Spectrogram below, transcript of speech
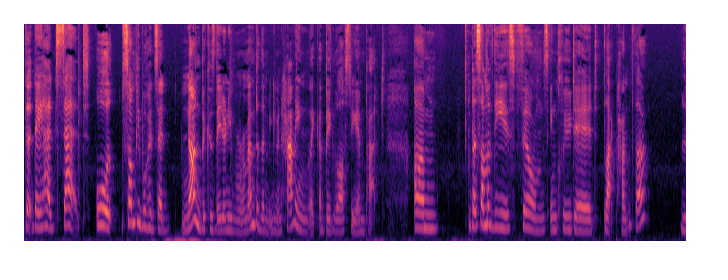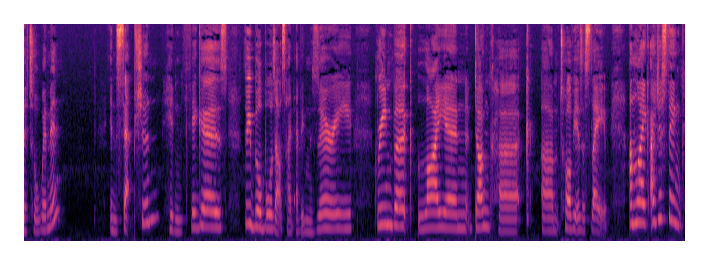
that they had said, or some people had said none because they don't even remember them even having like a big lasting impact. Um, but some of these films included Black Panther, Little Women, Inception, Hidden Figures, Three Billboards Outside Ebbing, Missouri, Green Book, Lion, Dunkirk, um, 12 Years a Slave. And like, I just think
